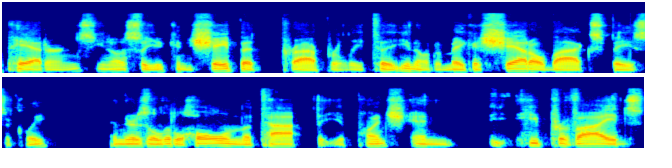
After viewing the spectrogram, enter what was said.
patterns. You know, so you can shape it properly to you know to make a shadow box basically. And there's a little hole in the top that you punch, and he- provides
